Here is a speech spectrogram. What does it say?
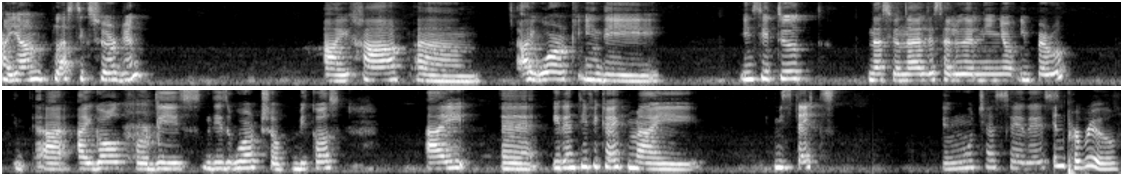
i am plastic surgeon. I have um, i work in the institute nacional de salud del niño in peru. Uh, I go for this this workshop because I uh, identified my mistakes. In Peru,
